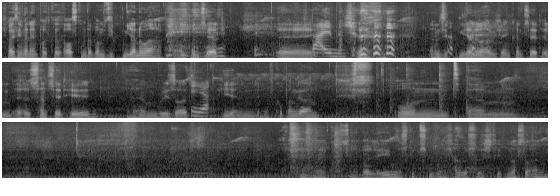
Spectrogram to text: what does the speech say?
Ich weiß nicht, wann dein Podcast rauskommt, aber am 7. Januar habe ich ein Konzert. Äh, Beeil mich. am 7. Januar habe ich ein Konzert im äh, Sunset Hill ähm, Resort Ja. hier in, auf Kopangan. Und ähm, mal kurz überlegen, was gibt's was, was was steht noch so an?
